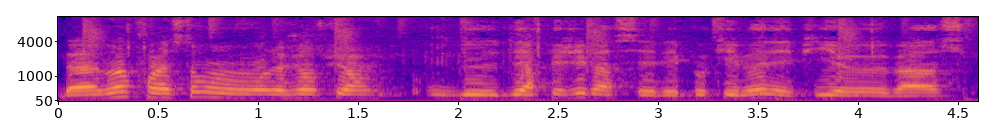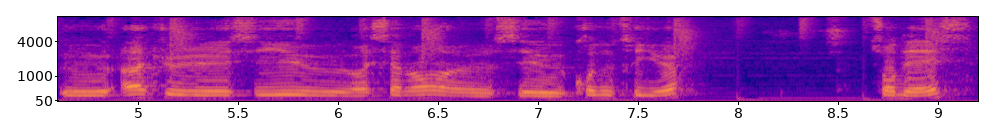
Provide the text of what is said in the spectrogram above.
Bah moi pour l'instant mon agent de, RPG bah, c'est les Pokémon et puis euh, bah, euh, un que j'ai essayé euh, récemment euh, c'est euh, Chrono Trigger sur DS.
